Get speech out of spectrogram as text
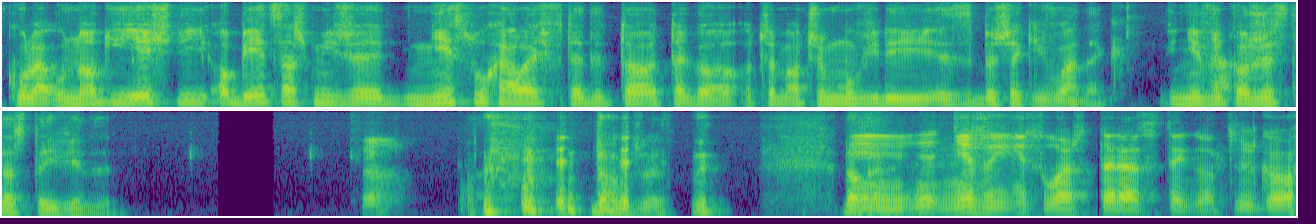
kula u nogi, jeśli obiecasz mi, że nie słuchałeś wtedy to, tego, o czym, o czym mówili Zbyszek i Władek i nie wykorzystasz tej wiedzy. Co? Dobrze. Dobra, Nie, nie, nie, że nie słuchasz teraz tego, tylko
